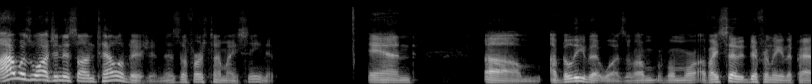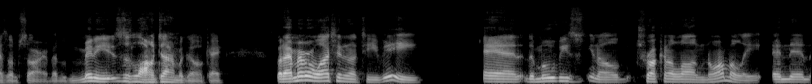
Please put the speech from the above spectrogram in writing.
i was watching this on television. This is the first time i seen it. And um i believe it was if i'm if, I'm, if i said it differently in the past i'm sorry but many this is a long time ago okay? But i remember watching it on tv and the movie's you know trucking along normally and then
